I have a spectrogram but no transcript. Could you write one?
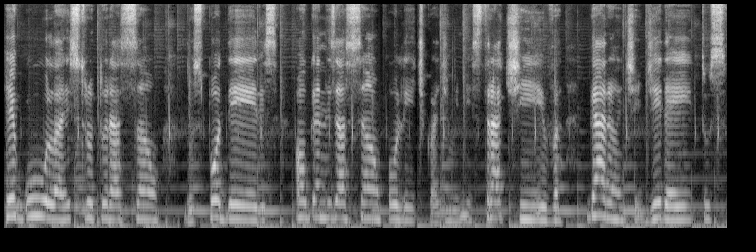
Regula a estruturação dos poderes, organização político-administrativa, garante direitos.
